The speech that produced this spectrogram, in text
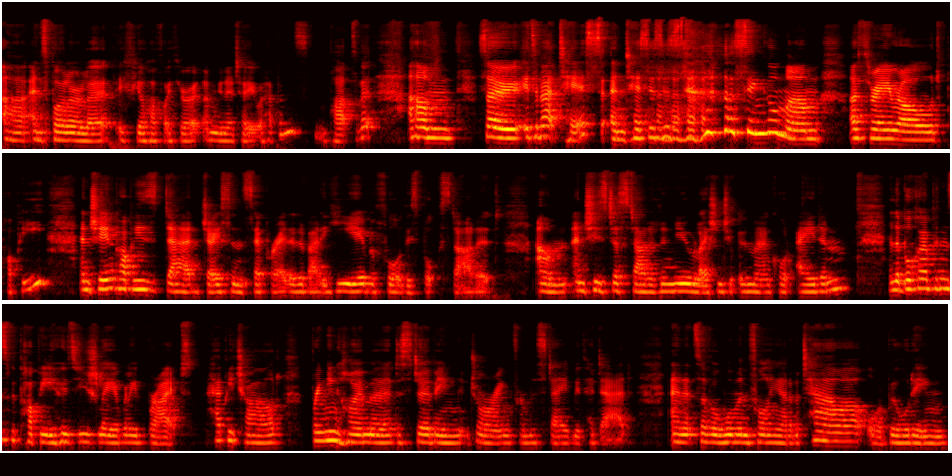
Uh, and spoiler alert, if you're halfway through it, I'm going to tell you what happens, parts of it. Um, so it's about Tess, and Tess is a single mum of three year old Poppy. And she and Poppy's dad, Jason, separated about a year before this book started. Um, and she's just started a new relationship with a man called Aidan. And the book opens with Poppy, who's usually a really bright, happy child, bringing home a disturbing drawing from a stay with her dad. And it's of a woman falling out of a tower or a building.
